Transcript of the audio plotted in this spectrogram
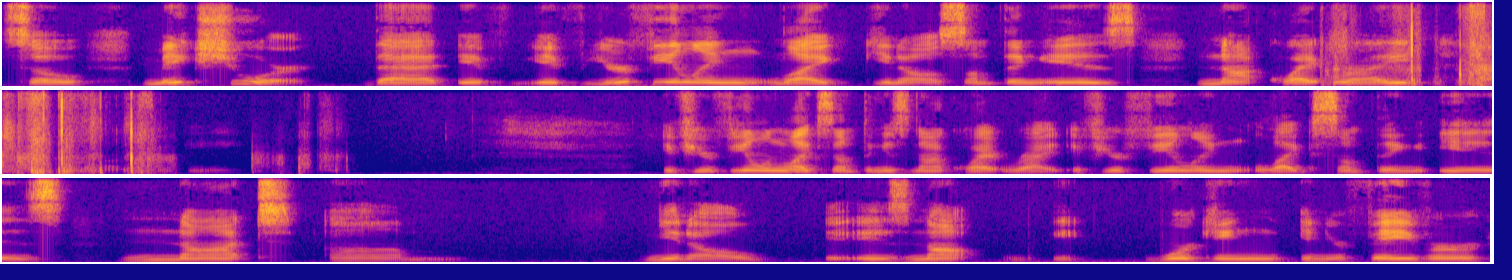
So make sure that if if you're feeling like, you know, something is not quite right, if you're feeling like something is not quite right, if you're feeling like something is not um you know, is not working in your favor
